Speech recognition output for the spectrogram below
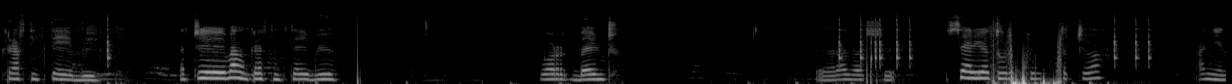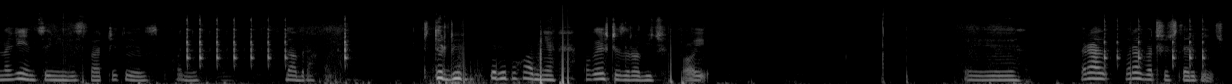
crafting table. Znaczy, mam crafting table. Workbench. Raz, dwa, trzy. Serio to wystarczyło? A nie, na więcej mi wystarczy. Tu jest spokojnie. Dobra. 44 pochodnie. Mogę jeszcze zrobić. Oj. Yy, raz, raz, dwa, trzy, cztery, pięć.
